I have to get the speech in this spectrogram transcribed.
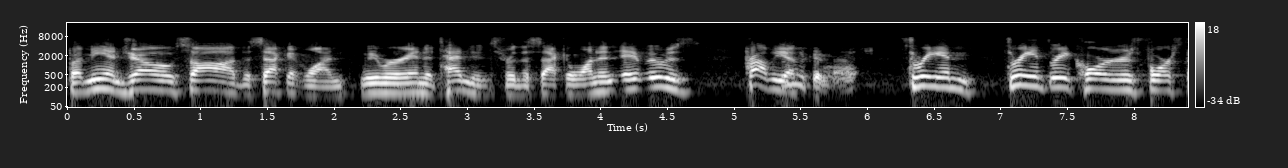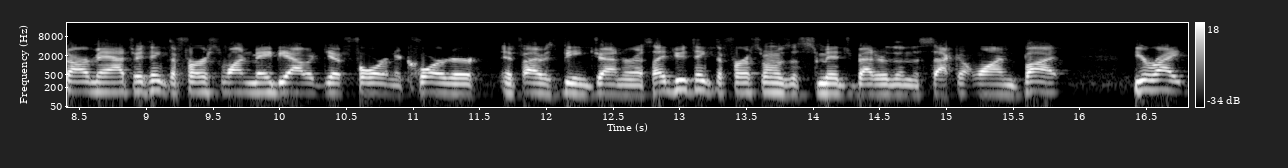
But me and Joe saw the second one. We were in attendance for the second one, and it, it was probably It was a a good match. three and three and three quarters, four star match. I think the first one maybe I would give four and a quarter if I was being generous. I do think the first one was a smidge better than the second one, but you're right.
